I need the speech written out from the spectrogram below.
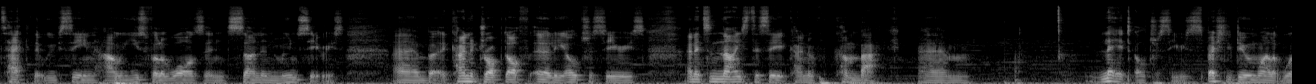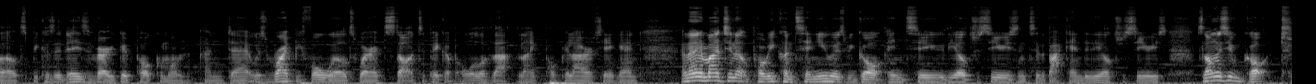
tech that we've seen how useful it was in Sun and Moon series. Um, but it kind of dropped off early Ultra series, and it's nice to see it kind of come back. Um, late Ultra Series, especially doing well at Worlds because it is a very good Pokemon, and uh, it was right before Worlds where it started to pick up all of that like popularity again. And I imagine it'll probably continue as we go into the Ultra Series, into the back end of the Ultra Series. As long as you've got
